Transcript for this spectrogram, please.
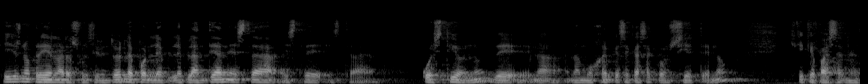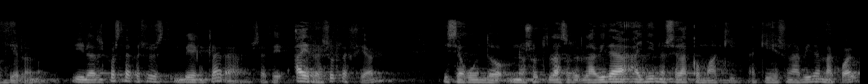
que ellos no creían en la resurrección. Entonces le, plantean esta, este, esta cuestión ¿no? de la, mujer que se casa con siete, ¿no? Y qué pasa en el cielo, ¿no? Y la respuesta de Jesús es bien clara, es decir, hay resurrección, y segundo, nosotros, la, vida allí no será como aquí. Aquí es una vida en la cual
